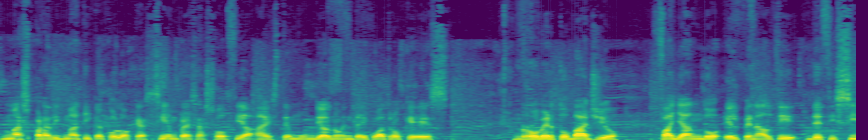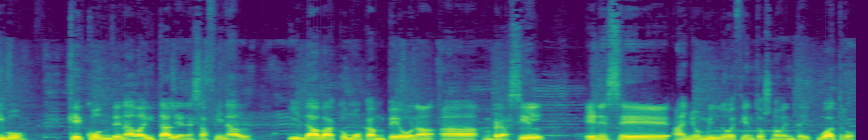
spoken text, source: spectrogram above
más paradigmática con lo que siempre se asocia a este Mundial 94 que es Roberto Baggio fallando el penalti decisivo que condenaba a Italia en esa final y daba como campeona a Brasil en ese año 1994.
